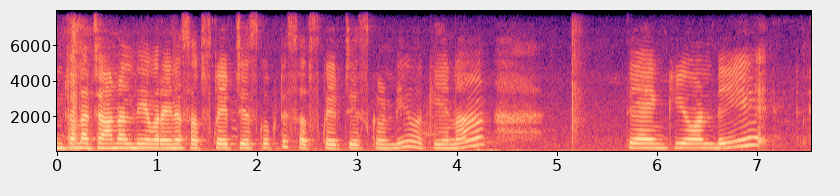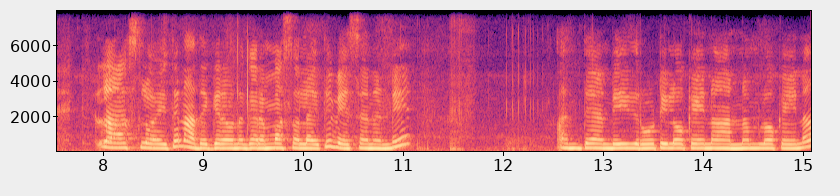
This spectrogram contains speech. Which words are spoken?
ఇంకా నా ఛానల్ని ఎవరైనా సబ్స్క్రైబ్ చేసుకోకపోతే సబ్స్క్రైబ్ చేసుకోండి. ఓకేనా? థ్యాంక్ యూ అండి. లాస్ట్లో అయితే నా దగ్గర ఉన్న గరం మసాలా అయితే వేసానండి. అంతే అండి. రోటీలోకైనా అన్నంలోకైనా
